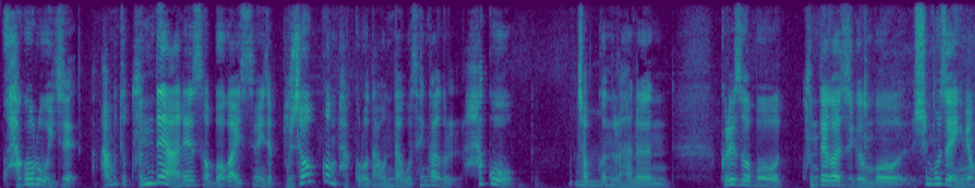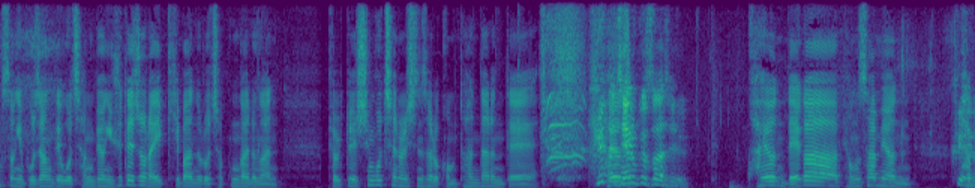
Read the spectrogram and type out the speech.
과거로 이제 아무튼 군대 안에서 뭐가 있으면 이제 무조건 밖으로 나온다고 생각을 하고 접근을 하는 그래서 뭐 군대가 지금 뭐 신고자 익명성이 보장되고 장병이 휴대전화 입 기반으로 접근 가능한 별도의 신고 채널 신설을 검토한다는데 그게 제일 웃겼어 사실. 과연 내가 병사면 그 밖에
